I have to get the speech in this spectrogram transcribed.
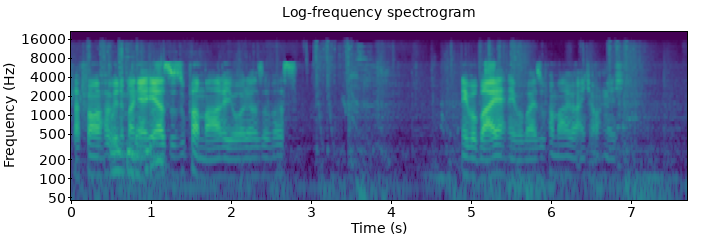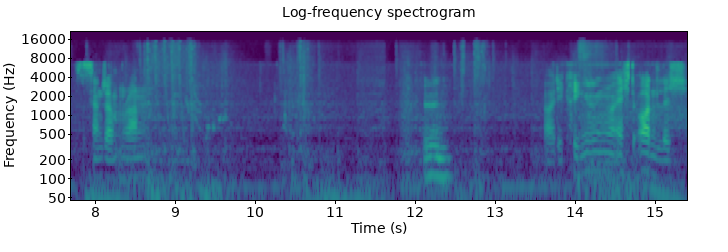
Plattformer verbindet man ja Bombe? eher so Super Mario oder sowas. Ne, wobei, ne, wobei Super Mario eigentlich auch nicht. Ist ja ein Jump'n'Run. Schön. Ja, die kriegen echt ordentlich.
